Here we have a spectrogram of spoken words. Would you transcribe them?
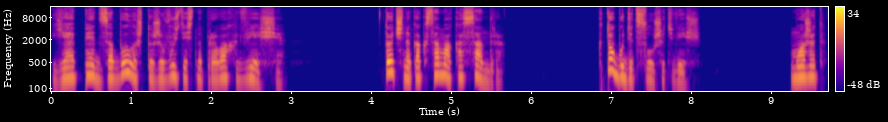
я опять забыла, что живу здесь на правах вещи — Точно как сама Кассандра. Кто будет слушать вещь? Может,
